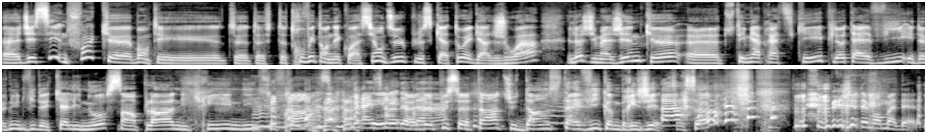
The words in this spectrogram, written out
Euh, Jessie, une fois que bon, tu as trouvé ton équation, Dieu plus cateau égale joie, là, j'imagine que euh, tu t'es mis à pratiquer, puis là, ta vie est devenue une vie de calinours, sans pleurs, ni cris, ni souffrance. Et euh, depuis ce temps, tu danses ta vie comme Brigitte, c'est ça? Brigitte est mon modèle.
